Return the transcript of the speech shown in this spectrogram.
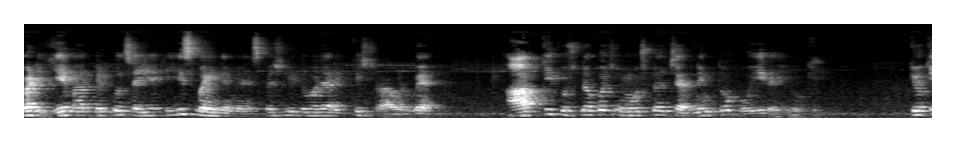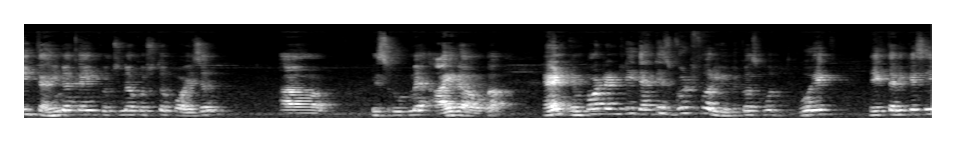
बट ये बात बिल्कुल सही है कि इस महीने में स्पेशली 2021 श्रावण में, आपकी कुछ ना कुछ इमोशनल चर्निंग तो हो ही रही होगी। क्योंकि कहीं ना कहीं कुछ ना कुछ तो पॉइजन इस रूप में आ ही रहा होगा। And importantly that is good for you because वो वो एक एक तरीके से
